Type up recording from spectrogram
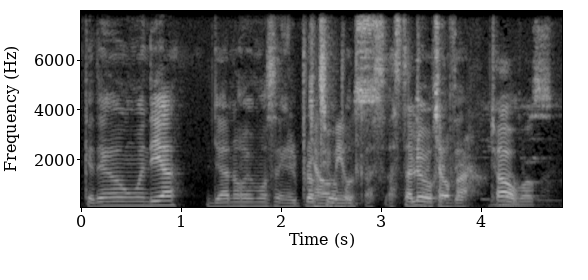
que tengan un buen día. Ya nos vemos en el próximo podcast. Hasta luego, Chao, gente. chao,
